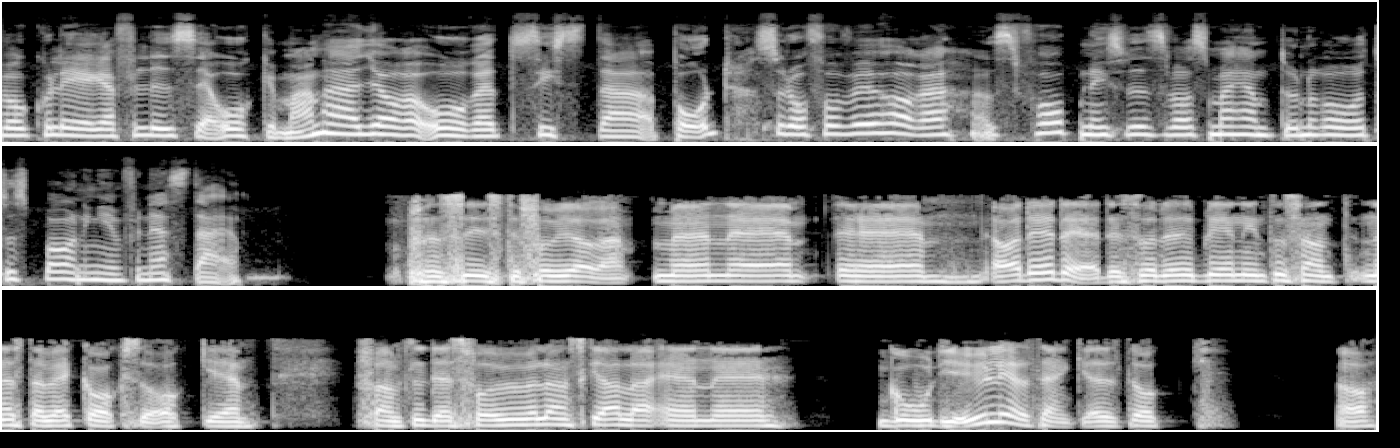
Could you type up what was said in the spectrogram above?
vår kollega Felicia Åkerman här göra årets sista podd. Så då får vi höra alltså förhoppningsvis vad som har hänt under året och spaning inför nästa här. Precis, det får vi göra. Men eh, eh, ja, det är det. det. Så det blir en intressant nästa vecka också och eh, fram till dess får vi väl önska alla en eh, god jul helt enkelt och ja,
